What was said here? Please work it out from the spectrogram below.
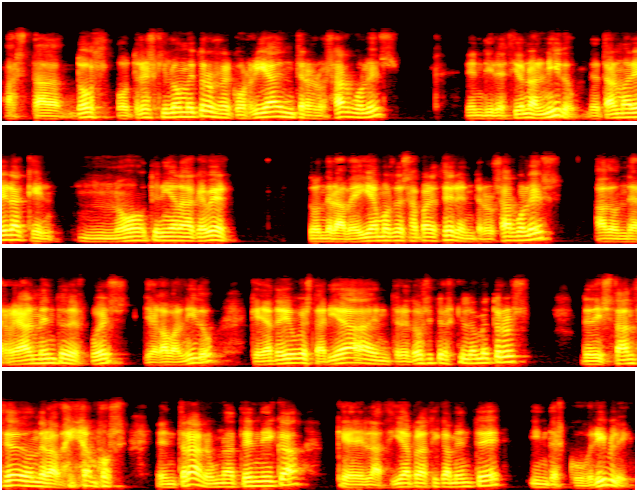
hasta dos o tres kilómetros recorría entre los árboles en dirección al nido, de tal manera que no tenía nada que ver donde la veíamos desaparecer entre los árboles a donde realmente después llegaba al nido, que ya te digo que estaría entre dos y tres kilómetros de distancia de donde la veíamos entrar, una técnica que la hacía prácticamente indescubrible.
